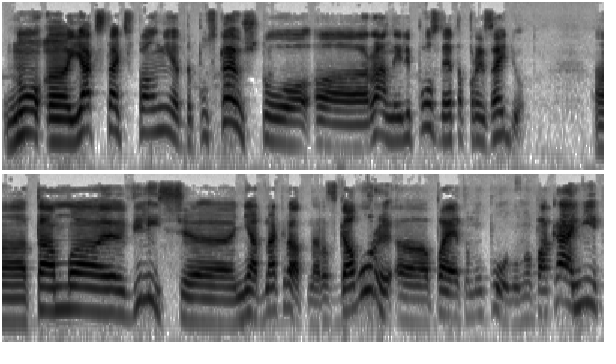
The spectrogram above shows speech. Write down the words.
Ну, э, я, кстати, вполне допускаю, что э, рано или поздно это произойдет. А, там а, велись э, неоднократно разговоры а, по этому поводу, но пока они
